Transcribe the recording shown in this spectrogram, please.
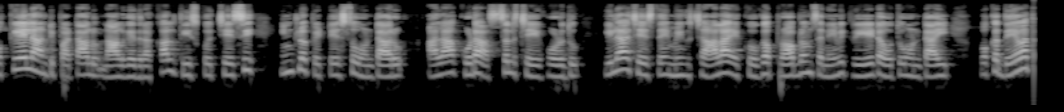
ఒకేలాంటి పటాలు నాలుగైదు రకాలు తీసుకొచ్చేసి ఇంట్లో పెట్టేస్తూ ఉంటారు. అలా కూడా అస్సలు చేయకూడదు. ఇలా చేస్తే మీకు చాలా ఎక్కువగా ప్రాబ్లమ్స్ అనేవి క్రియేట్ అవుతూ ఉంటాయి. ఒక దేవత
